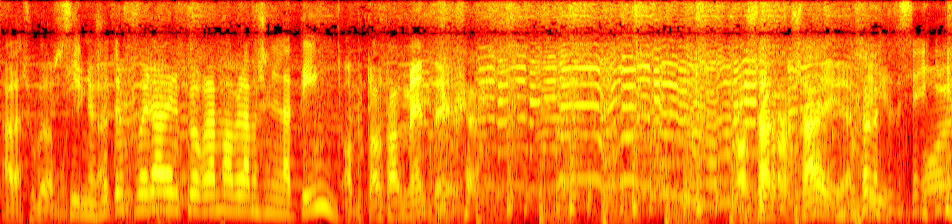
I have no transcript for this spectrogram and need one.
A la sube la música. Si nosotros que fuera del programa hablamos en latín. Oh, Totalmente. Rosa Rosae, así. Sí. Bueno.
